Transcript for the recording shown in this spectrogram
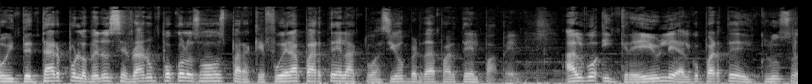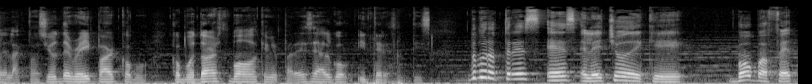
o intentar por lo menos cerrar un poco los ojos para que fuera parte de la actuación, ¿verdad? Parte del papel. Algo increíble, algo parte incluso de la actuación de Ray Park como, como Darth Maul, que me parece algo interesantísimo. Número 3 es el hecho de que Boba Fett,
